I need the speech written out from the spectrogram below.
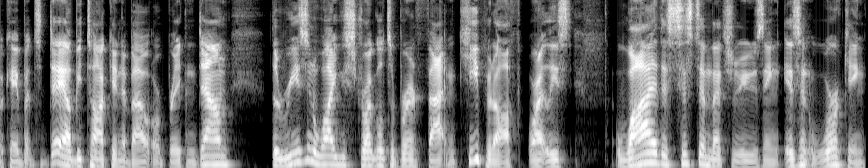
Okay, but today I'll be talking about or breaking down the reason why you struggle to burn fat and keep it off, or at least why the system that you're using isn't working,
